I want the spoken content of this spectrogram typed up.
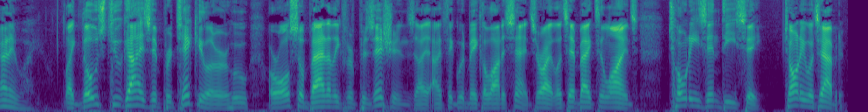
Anyway, Like those two guys in particular who are also battling for positions, I, I think would make a lot of sense. All right, let's head back to the lines. Tony's in D.C. Tony, what's happening?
